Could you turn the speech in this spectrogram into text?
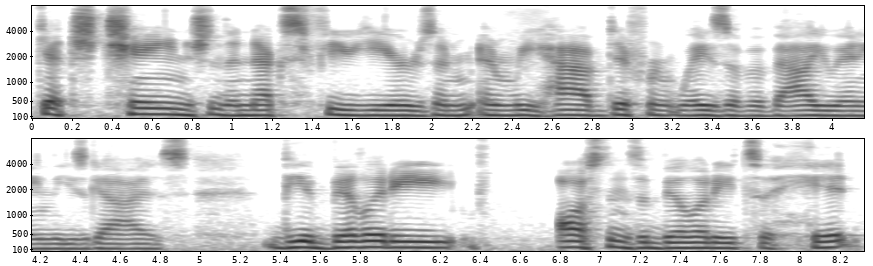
gets changed in the next few years and, and we have different ways of evaluating these guys, the ability, Austin's ability to hit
